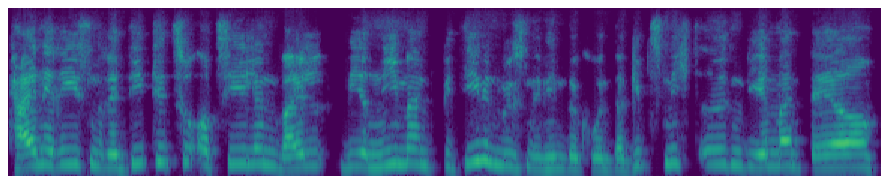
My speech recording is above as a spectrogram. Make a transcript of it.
keine riesen Rendite zu erzielen, weil wir niemand bedienen müssen im Hintergrund. Da gibt es nicht irgendjemand, der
